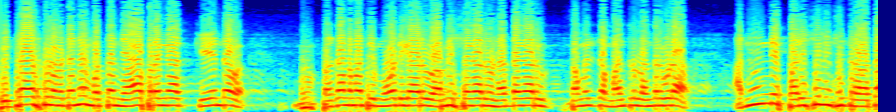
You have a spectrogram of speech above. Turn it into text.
విడ్రా చేసుకున్న వెంటనే మొత్తం న్యాయపరంగా కేంద్ర ప్రధానమంత్రి మోడీ గారు అమిత్ షా గారు నడ్డా గారు సంబంధిత మంత్రులందరూ కూడా అన్ని పరిశీలించిన తర్వాత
